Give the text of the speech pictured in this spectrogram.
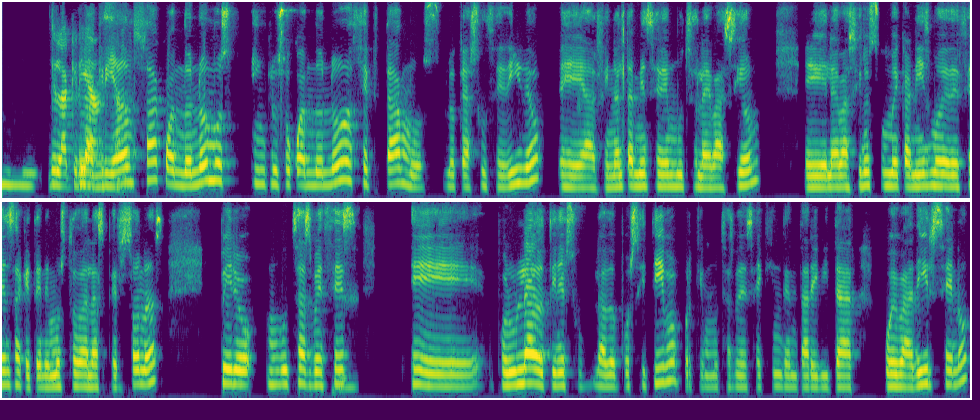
De la crianza. La crianza, cuando no hemos, incluso cuando no aceptamos lo que ha sucedido, eh, al final también se ve mucho la evasión. la evasión es un mecanismo de defensa que tenemos todas las personas, pero muchas veces. Eh, por un lado tiene su lado positivo, porque muchas veces hay que intentar evitar o evadirse, ¿no?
